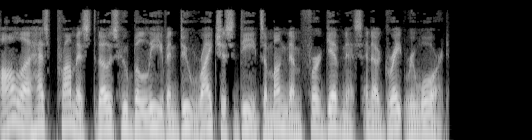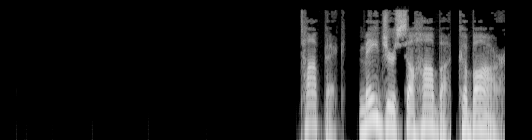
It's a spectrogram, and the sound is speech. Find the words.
Allah has promised those who believe and do righteous deeds among them forgiveness and a great reward. Major Sahaba Kabar.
